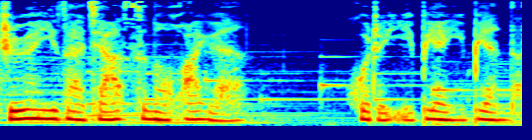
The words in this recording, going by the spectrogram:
只愿意在家私弄花园，或者一遍一遍的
